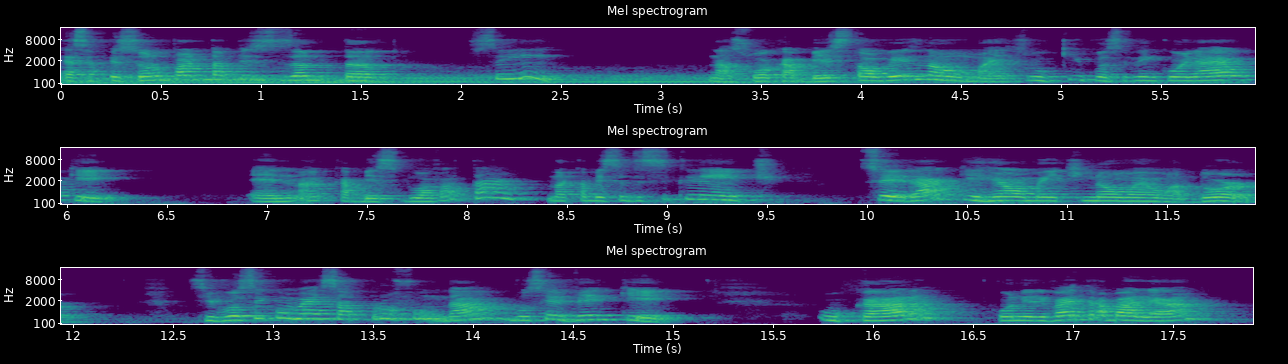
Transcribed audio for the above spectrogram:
essa pessoa não pode estar precisando tanto. Sim, na sua cabeça talvez não, mas o que você tem que olhar é o que? é na cabeça do avatar, na cabeça desse cliente. Será que realmente não é uma dor? Se você começa a aprofundar, você vê que o cara, quando ele vai trabalhar,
